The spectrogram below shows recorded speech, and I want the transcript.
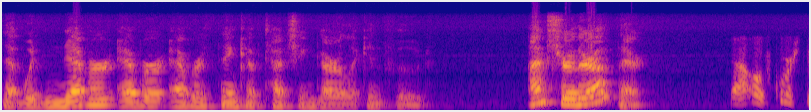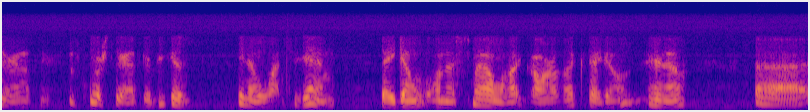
that would never, ever, ever think of touching garlic in food. I'm sure they're out there. Uh, of course they're out there. Of course they're out there because, you know, once again, they don't want to smell like garlic. They don't, you know. Uh,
